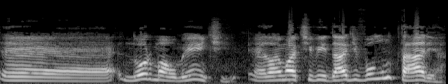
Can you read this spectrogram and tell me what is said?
é, normalmente, ela é uma atividade voluntária.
